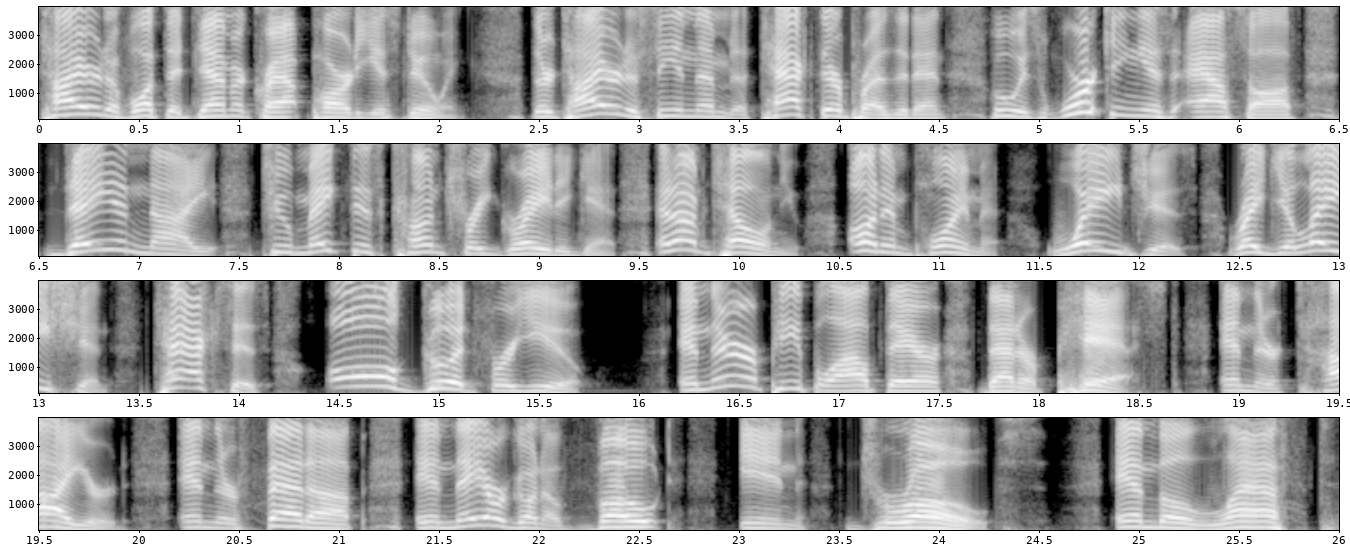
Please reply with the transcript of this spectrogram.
tired of what the Democrat Party is doing. They're tired of seeing them attack their president, who is working his ass off day and night to make this country great again. And I'm telling you, unemployment, wages, regulation, taxes, all good for you. And there are people out there that are pissed and they're tired and they're fed up and they are going to vote in droves. And the left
